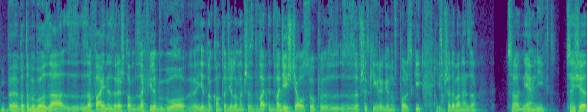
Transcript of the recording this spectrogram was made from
Bo to by było za, za fajne. Zresztą za chwilę by było jedno konto dzielone przez 20 osób ze wszystkich regionów Polski i sprzedawane za co? Nie, nikt. W sensie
